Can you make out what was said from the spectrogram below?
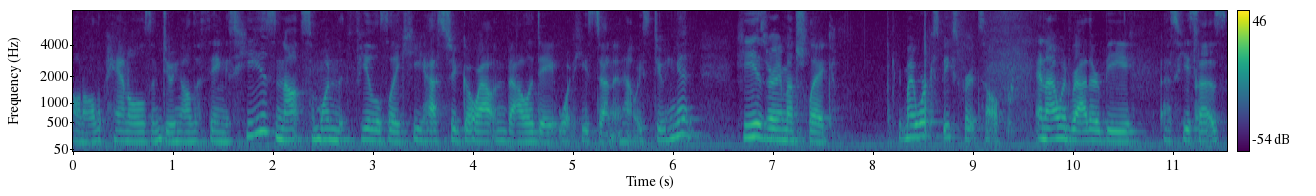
on all the panels and doing all the things. He is not someone that feels like he has to go out and validate what he's done and how he's doing it. He is very much like, my work speaks for itself. And I would rather be, as he says,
